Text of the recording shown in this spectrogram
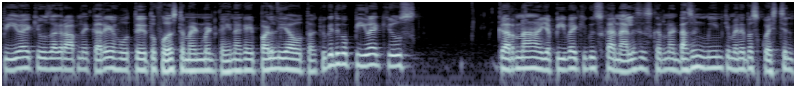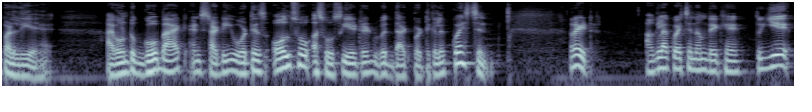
पी वाई क्यूज़ अगर आपने करे होते तो फ़र्स्ट अमेंडमेंट कहीं ना कहीं पढ़ लिया होता क्योंकि देखो पी वाई क्यूज़ करना या पी वाई क्यूज़ का एनालिसिस करना डजेंट मीन कि मैंने बस क्वेश्चन पढ़ लिए हैं। I want to go back and study what is also associated with that particular question right अगला क्वेश्चन हम देखें। तो ये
